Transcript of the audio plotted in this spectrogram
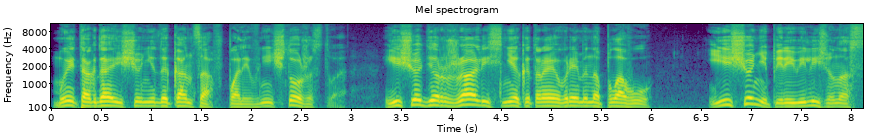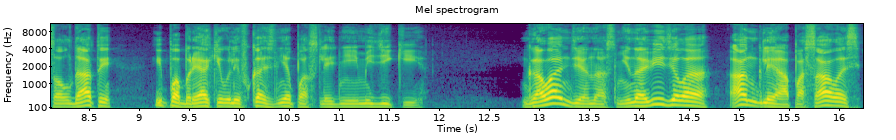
Мы тогда еще не до конца впали в ничтожество, еще держались некоторое время на плаву, еще не перевелись у нас солдаты и побрякивали в казне последние медики. Голландия нас ненавидела, Англия опасалась,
